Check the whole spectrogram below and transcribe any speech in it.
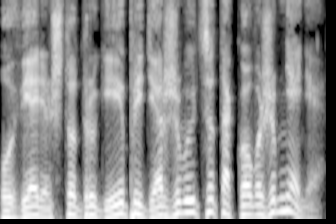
Уверен, что другие придерживаются такого же мнения».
